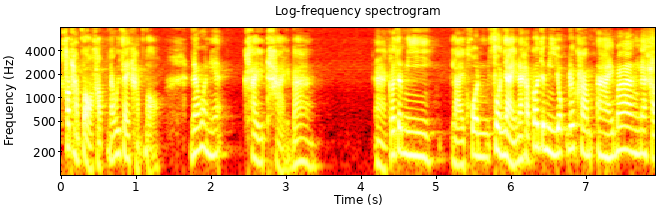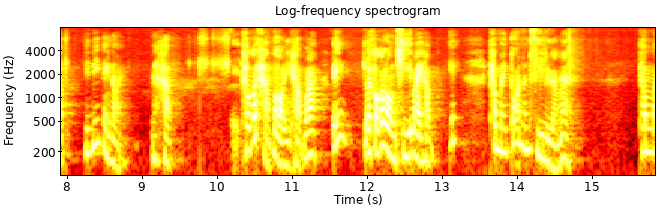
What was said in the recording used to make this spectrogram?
เขาถามต่อครับนักวิจัยถามต่อ แล้ววันนี้ใครถ่ายบ้างอ่าก็จะมีหลายคนส่วนใหญ่นะครับ ก็จะมียกด้วยความอายบ้างนะครับ นิดๆหน่อยๆนะครับเขาก็ถามต่ออีกครับว่า เอ๊ะ แล้วเขาก็ลองชี้ไปครับ เอ๊ะทำไมก้อนนั้นสีเหลืองอะทำไม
